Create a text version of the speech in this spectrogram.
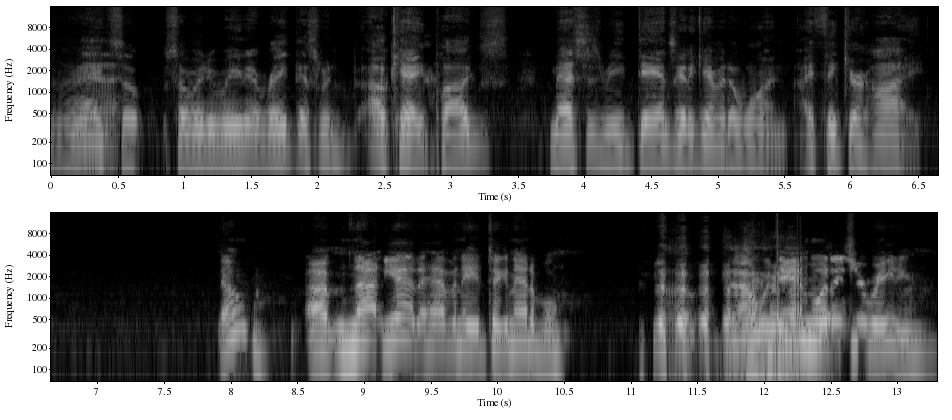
All right, Yeah. so so we do we rate this one? Okay, Pugs message me. Dan's gonna give it a one. I think you're high. No, uh, not yet. I haven't ate, taken edible. Uh, that would Dan, be, what is your rating?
